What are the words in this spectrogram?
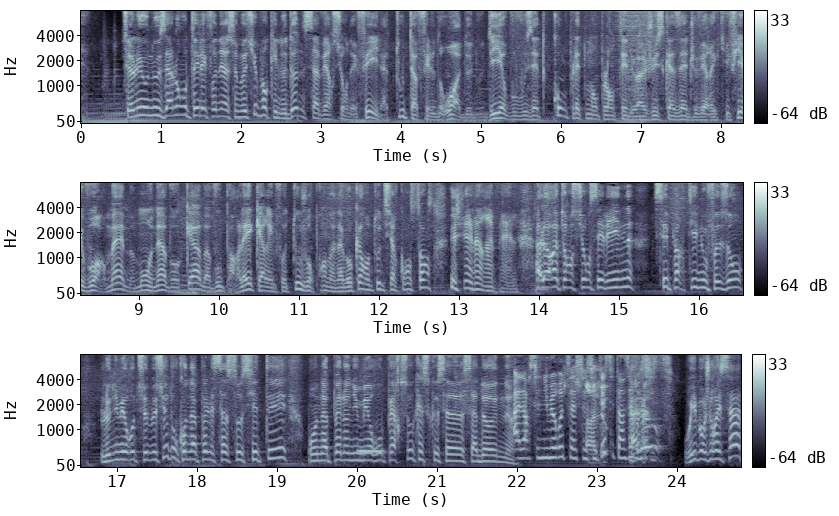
Celui où nous allons téléphoner à ce monsieur pour qu'il nous donne sa version des faits. Il a tout à fait le droit de nous dire vous vous êtes complètement planté de A jusqu'à Z, je vais rectifier, voire même mon avocat va vous parler car il faut toujours prendre un avocat en toutes circonstances, je le rappelle. Alors attention Céline, c'est parti, nous faisons le numéro de ce monsieur. Donc on appelle sa société, on appelle un numéro perso, qu'est-ce que ça, ça donne? Alors, c'est le numéro de sa société, c'est un 06. Allô? Oui, bonjour Essat.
